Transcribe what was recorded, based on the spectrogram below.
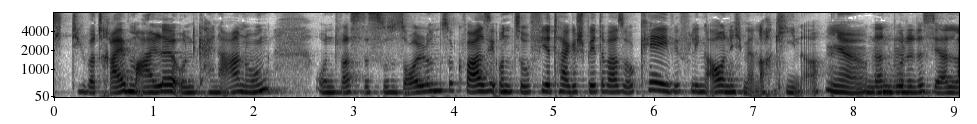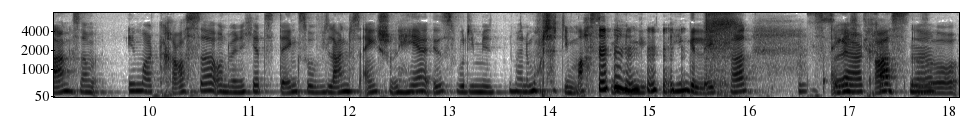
die, die übertreiben alle und keine Ahnung. Und was das so soll und so quasi. Und so vier Tage später war so, okay, wir fliegen auch nicht mehr nach China. Ja. Und dann wurde das ja langsam immer krasser. Und wenn ich jetzt denke, so wie lange das eigentlich schon her ist, wo die mir meine Mutter die Masken hinge hingelegt hat, das ist ja eigentlich krass. krass, ne? Also,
